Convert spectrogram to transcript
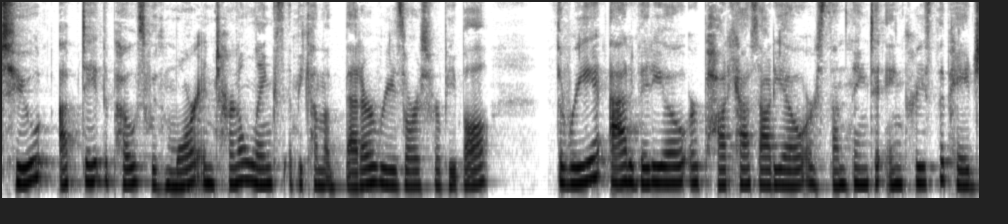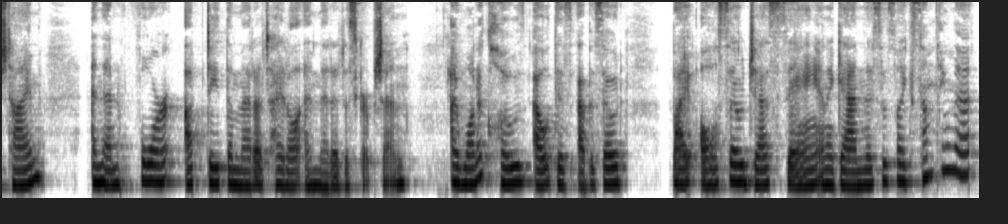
Two, update the post with more internal links and become a better resource for people. Three, add video or podcast audio or something to increase the page time. And then four, update the meta title and meta description. I want to close out this episode by also just saying, and again, this is like something that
